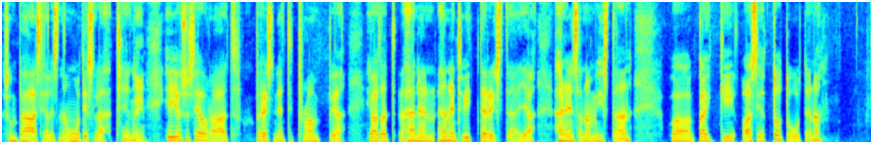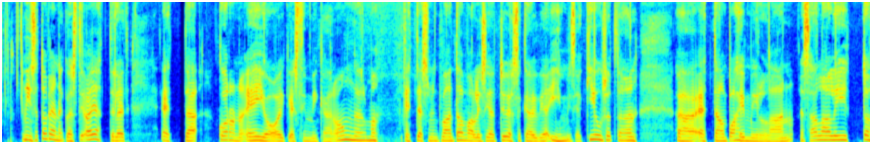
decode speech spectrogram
sun pääasiallisena uutislähteenä, niin. ja jos sä seuraat presidentti Trumpia ja otat hänen, hänen Twitteristään ja hänen sanomistaan uh, kaikki asiat totuutena – niin sä todennäköisesti ajattelet, että korona ei ole oikeasti mikään ongelma, että tässä nyt vain tavallisia työssä käyviä ihmisiä kiusataan, että on pahimmillaan salaliitto.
